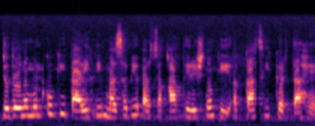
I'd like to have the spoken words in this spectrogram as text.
جو دونوں ملکوں کی تاریخی، مذہبی اور ثقافتی رشتوں کی عکاسی کرتا ہے۔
